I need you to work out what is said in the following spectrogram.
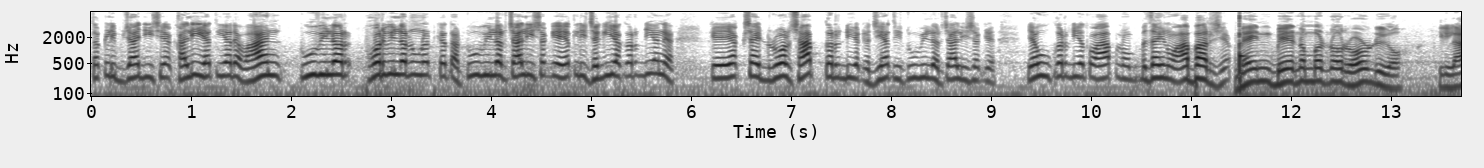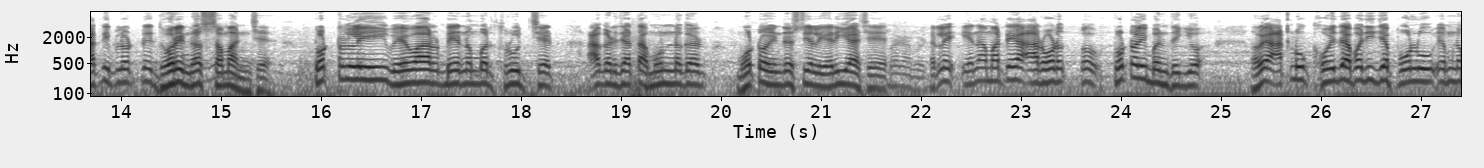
તકલીફ જાજી છે. ખાલી અત્યારે વાહન ટુ વ્હીલર, ફોર વ્હીલરનું નથી કહેતા. ટુ વ્હીલર ચાલી શકે એટલી જગ્યા કરી દઈએ ને કે એક સાઈડ રોડ સાફ કરી દઈએ કે જ્યાંથી ટુ વ્હીલર ચાલી શકે. એવું કરી દઈએ તો આપનો બધાનો આભાર છે. મેઇન બે નંબરનો રોડ રહ્યો એ લાતી પ્લોટની ધોરી નસ સમાન છે. ટોટલી વ્યવહાર બે નંબર થ્રુ જ છે. આગળ જતા મુનનગર મોટો ઇન્ડસ્ટ્રીયલ એરિયા છે. એટલે એના માટે આ રોડ તો ટોટલી બંધ થઈ ગયો. હવે આટલું ખોઈદા પછી જે પોલું એમને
